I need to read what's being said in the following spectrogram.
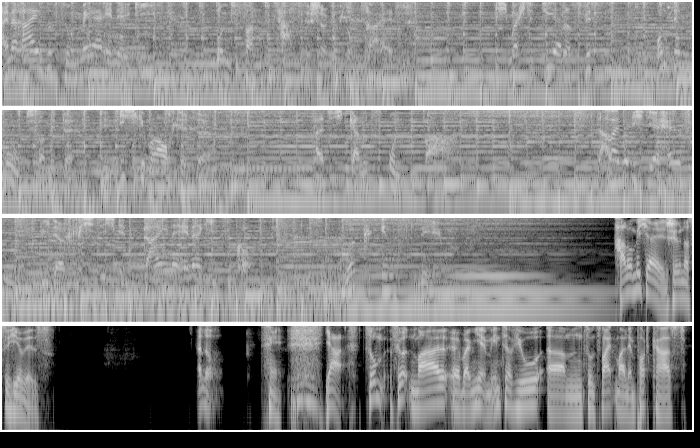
Eine Reise zu mehr Energie und fantastischer Gesundheit. Ich möchte dir das Wissen und den Mut vermitteln, den ich gebraucht hätte, als ich ganz unten war. Dabei will ich dir helfen, wieder richtig in deine Energie zu kommen. Zurück ins Leben. Hallo Michael, schön, dass du hier bist. Hallo. Ja, zum vierten Mal äh, bei mir im Interview, ähm, zum zweiten Mal im Podcast.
